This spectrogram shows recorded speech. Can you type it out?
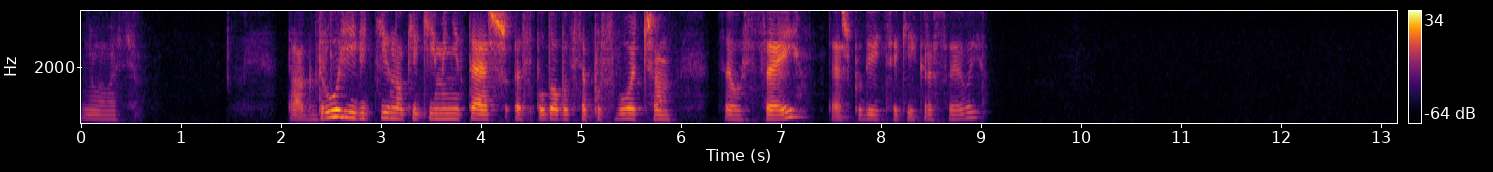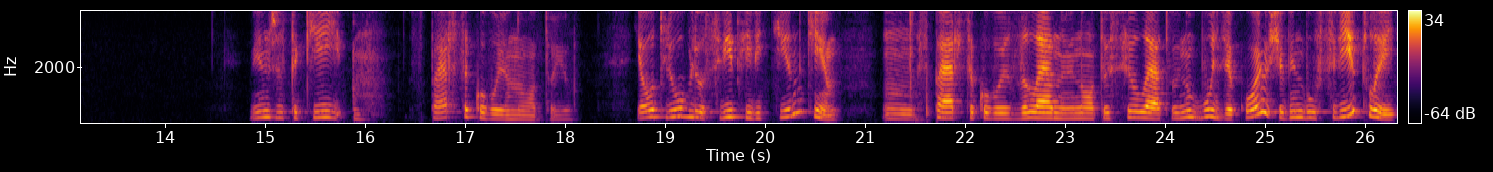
Ось. Так, другий відтінок, який мені теж сподобався по сводчам, це ось цей. Теж подивіться, який красивий. Він же такий з персиковою нотою. Я от люблю світлі відтінки з персиковою, з зеленою нотою, з фіолетовою, ну будь-якою, щоб він був світлий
